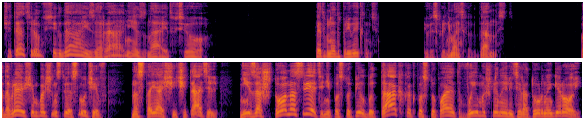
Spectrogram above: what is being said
Читатель он всегда и заранее знает все. К этому надо привыкнуть и воспринимать как данность. В подавляющем большинстве случаев настоящий читатель — ни за что на свете не поступил бы так, как поступает вымышленный литературный герой.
